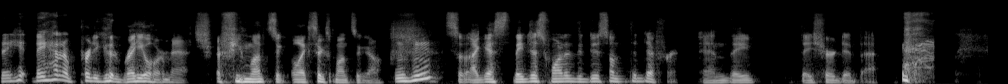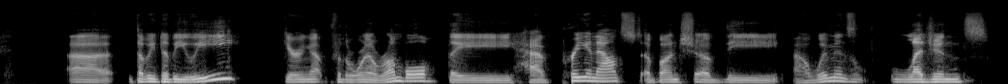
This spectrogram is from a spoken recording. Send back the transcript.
they hit, they had a pretty good regular match a few months ago, like six months ago. Mm-hmm. So I guess they just wanted to do something different, and they they sure did that. uh, WWE gearing up for the Royal Rumble. They have pre-announced a bunch of the uh, women's legends,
